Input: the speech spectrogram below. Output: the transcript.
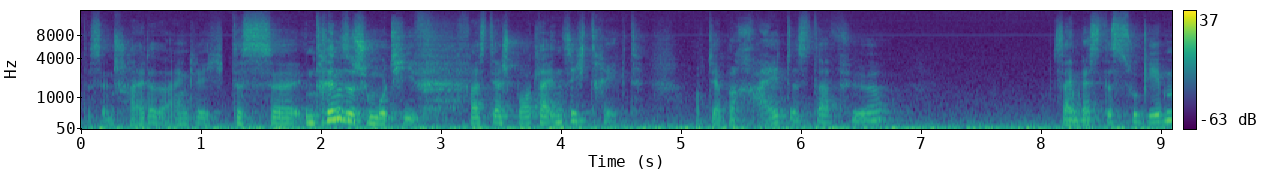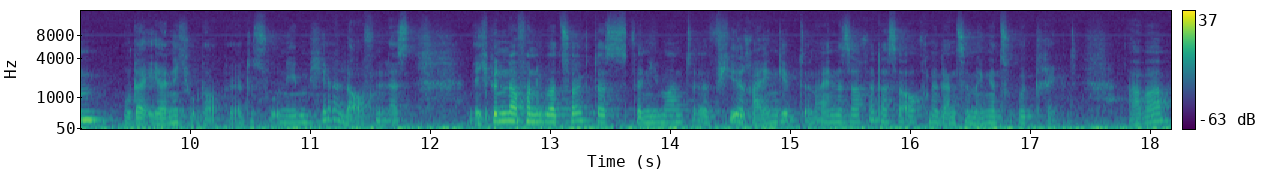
Das entscheidet eigentlich das äh, intrinsische Motiv, was der Sportler in sich trägt. Ob der bereit ist dafür, sein Bestes zu geben oder eher nicht, oder ob er das so nebenher laufen lässt. Ich bin davon überzeugt, dass wenn jemand äh, viel reingibt in eine Sache, dass er auch eine ganze Menge zurückkriegt. Aber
